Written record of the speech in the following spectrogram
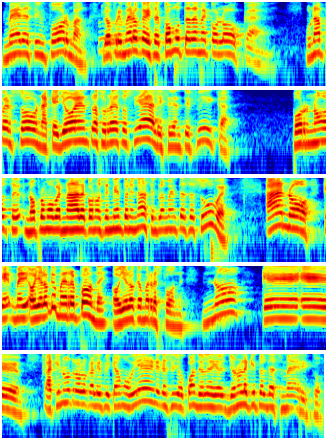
me desinforman. Lo primero que dice, ¿cómo ustedes me colocan? Una persona que yo entro a sus redes sociales y se identifica por no, no promover nada de conocimiento ni nada, simplemente se sube. Ah, no, que me- oye lo que me responden, oye lo que me responden. No, que eh, aquí nosotros lo calificamos bien, que qué sé yo cuánto. Yo le dije, yo no le quito el desmérito.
